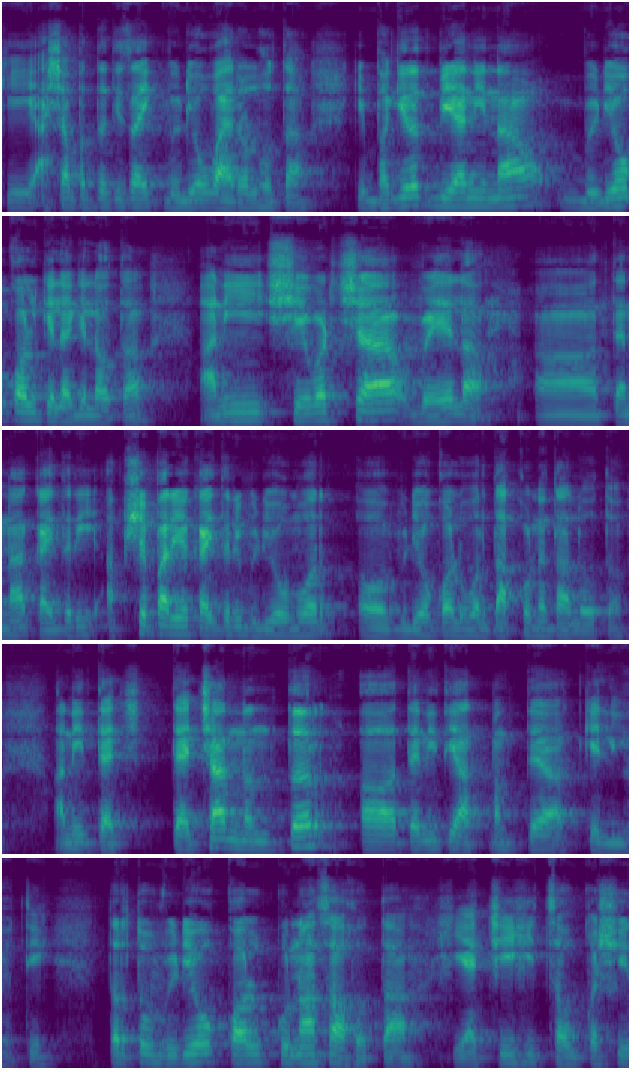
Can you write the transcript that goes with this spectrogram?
की अशा पद्धतीचा एक व्हिडिओ व्हायरल होता की भगीरथ बियाणींना व्हिडिओ कॉल केला गेला होता आणि शेवटच्या वेळेला त्यांना काहीतरी आक्षेपार्ह काहीतरी व्हिडिओवर व्हिडिओ कॉलवर दाखवण्यात आलं होतं. आणि त्याच त्याच्यानंतर त्यांनी ती आत्महत्या केली होती. तर तो व्हिडिओ कॉल कुणाचा होता? याची ही चौकशी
